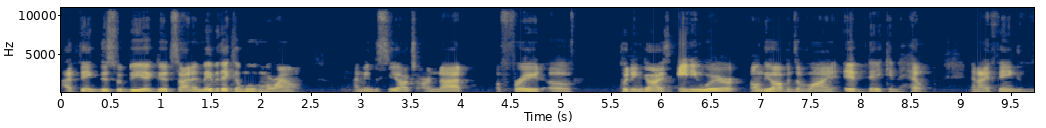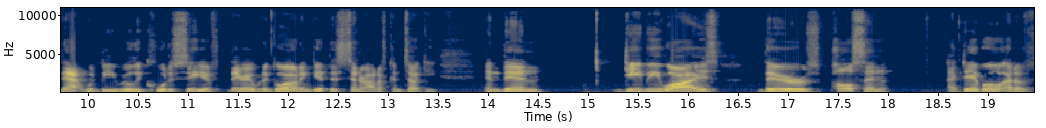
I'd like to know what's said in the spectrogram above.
I think this would be a good sign. And maybe they can move him around. I mean, the Seahawks are not afraid of putting guys anywhere on the offensive line if they can help. And I think that would be really cool to see if they're able to go out and get this center out of Kentucky. And then DB wise, there's Paulson Adebo out of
